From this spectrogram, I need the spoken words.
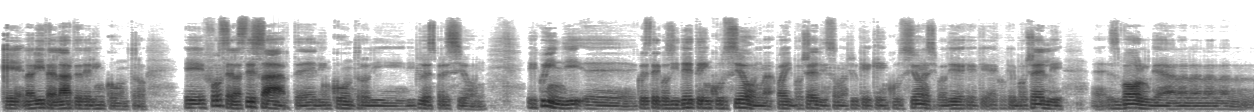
che la vita è l'arte dell'incontro e forse la stessa arte è l'incontro di, di più espressioni. E quindi eh, queste cosiddette incursioni, ma poi Bocelli, insomma, più che, che incursione, si può dire che, che, ecco, che Bocelli eh, svolga la- la- la-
